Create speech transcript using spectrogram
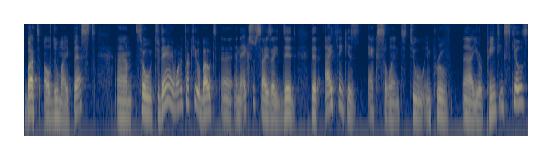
but I'll do my best. Um, so, today I want to talk to you about uh, an exercise I did that I think is excellent to improve uh, your painting skills.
